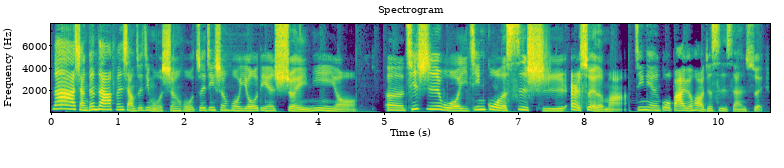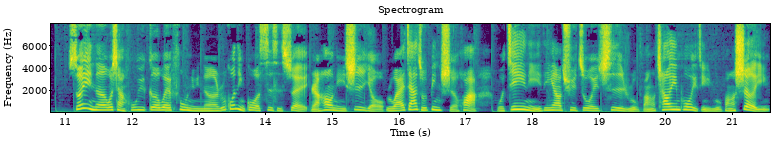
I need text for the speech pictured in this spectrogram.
那想跟大家分享最近我的生活，最近生活有点水逆哦。呃，其实我已经过了四十二岁了嘛，今年过八月的话，我就四十三岁。所以呢，我想呼吁各位妇女呢，如果你过四十岁，然后你是有乳癌家族病史的话，我建议你一定要去做一次乳房超音波以及乳房摄影。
